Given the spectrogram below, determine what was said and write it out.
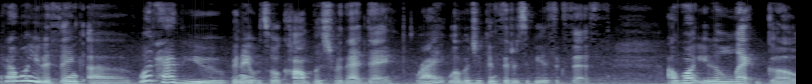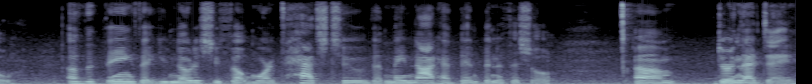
And I want you to think of what have you been able to accomplish for that day, right? What would you consider to be a success? I want you to let go of the things that you noticed you felt more attached to that may not have been beneficial um, during that day.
